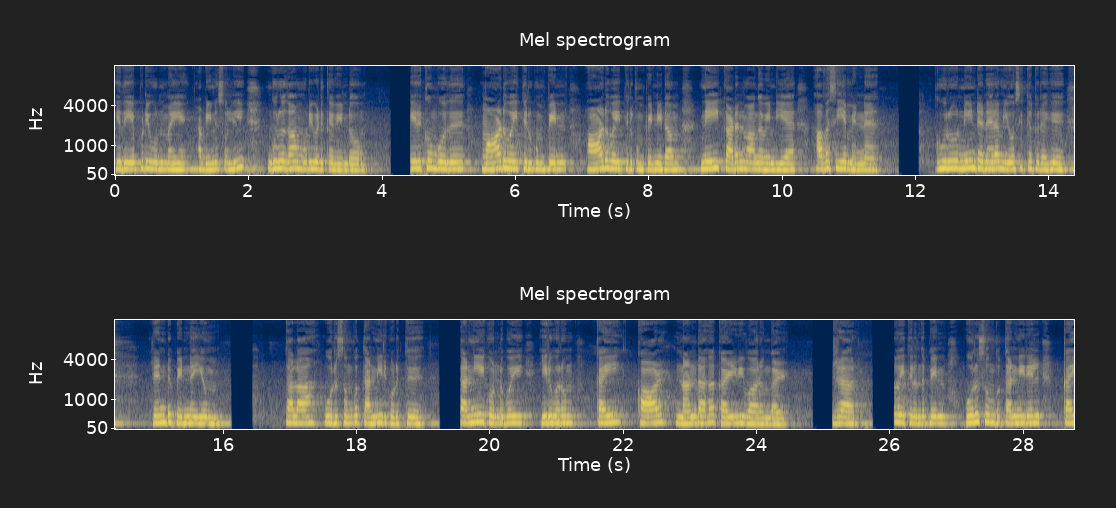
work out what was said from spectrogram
இது எப்படி உண்மை? அப்படின்னு சொல்லி குரு தான் முடிவெடுக்க வேண்டும். இருக்கும்போது மாடு வைத்திருக்கும் பெண் ஆடு வைத்திருக்கும் பெண்ணிடம் நெய் கடன் வாங்க வேண்டிய அவசியம் என்ன? குரு நீண்ட நேரம் யோசித்த பிறகு ரெண்டு பெண்ணையும் தலா ஒரு சொம்பு தண்ணீர் கொடுத்து தண்ணியை கொண்டு போய் இருவரும் கை கால் நன்றாக கழுவி வாருங்கள் என்றார். வைத்திருந்த பெண் ஒரு சொம்பு தண்ணீரில் கை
